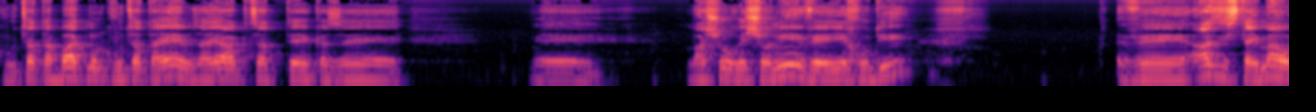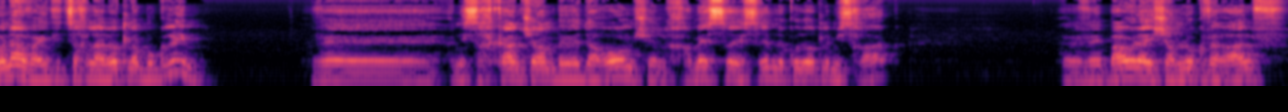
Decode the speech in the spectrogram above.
קבוצת הבת מול קבוצת האם זה היה קצת uh, כזה uh, משהו ראשוני וייחודי ואז הסתיימה העונה והייתי צריך לעלות לבוגרים. ואני שחקן שם בדרום של 15-20 נקודות למשחק. ובאו אליי שמלוק ורלף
